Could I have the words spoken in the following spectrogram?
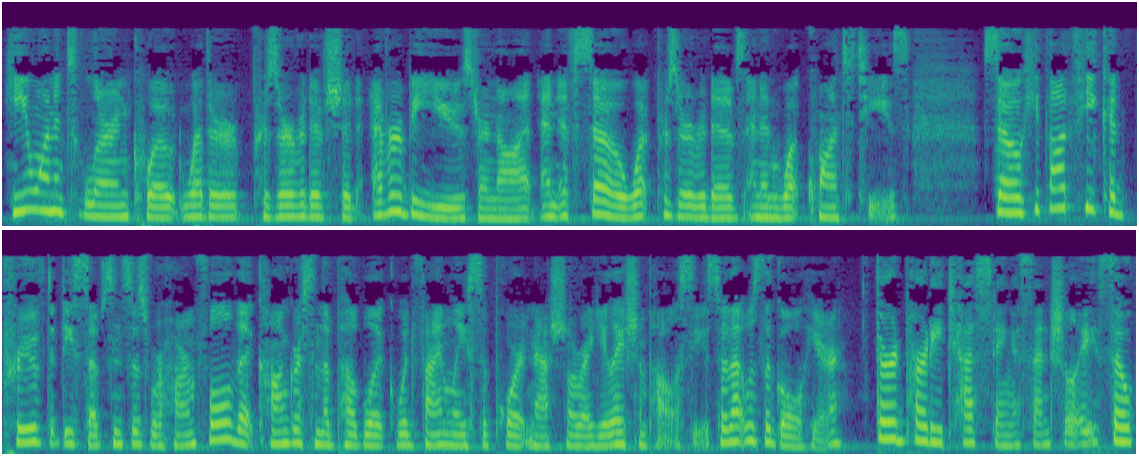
He wanted to learn, quote, whether preservatives should ever be used or not, and if so, what preservatives and in what quantities. So he thought if he could prove that these substances were harmful, that Congress and the public would finally support national regulation policies. So that was the goal here. Third party testing essentially. So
